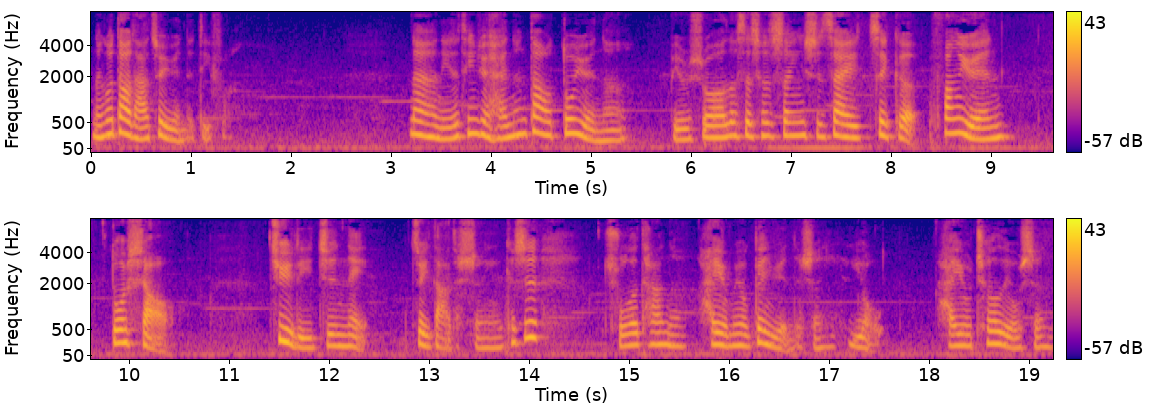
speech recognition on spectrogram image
能够到达最远的地方。那你的听觉还能到多远呢？比如说，垃圾车声音是在这个方圆多少距离之内最大的声音。可是除了它呢，还有没有更远的声音？有，还有车流声。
